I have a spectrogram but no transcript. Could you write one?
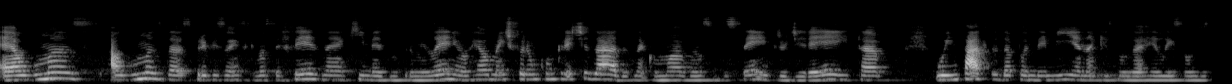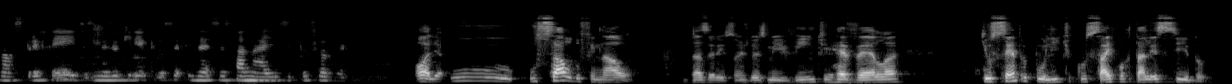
É, algumas, algumas das previsões que você fez, né, aqui mesmo para o milênio, realmente foram concretizadas, né, como o avanço do centro, direita, o impacto da pandemia na questão da reeleição dos novos prefeitos, mas eu queria que você fizesse essa análise, por favor. Olha, o, o saldo final das eleições de 2020 revela que o centro político sai fortalecido,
